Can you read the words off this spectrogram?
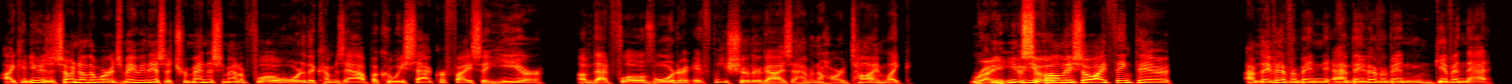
I could use it. So, in other words, maybe there's a tremendous amount of flow of water that comes out, but could we sacrifice a year of that flow of water if these sugar guys are having a hard time? Like, Right. you, you, so, follow me? So, I think they're, have they ever been, have they ever been given that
